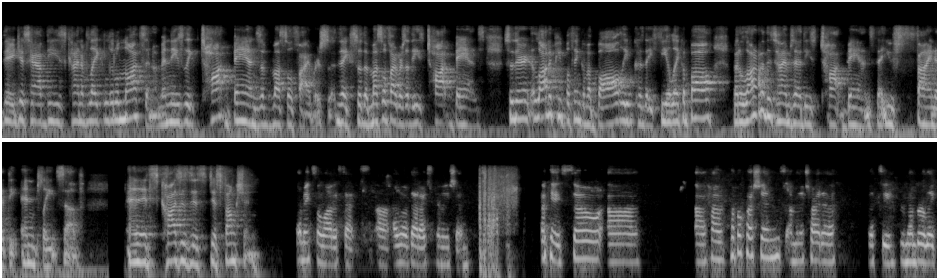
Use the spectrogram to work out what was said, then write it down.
they just have these kind of like little knots in them and these like taut bands of muscle fibers like so the muscle fibers are these taut bands. So there a lot of people think of a ball because they feel like a ball but a lot of the times they're these taut bands that you find at the end plates of and it causes this dysfunction. That makes a lot of sense. Uh, i love that explanation. Okay so uh, I have a couple questions. I'm going to try to, let's see, remember like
